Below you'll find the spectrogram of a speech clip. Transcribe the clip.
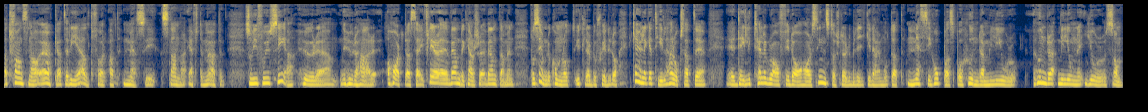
att chanserna har ökat rejält för att Messi stannar efter mötet. Så vi får ju se hur, eh, hur det här artar sig. Fler eh, vänder kanske väntar, men får se om det kommer något ytterligare besked idag. Vi kan ju lägga till här också att eh, eh, Daily Telegraph idag har sin största rubrik däremot att Messi hoppas på 100 miljoner 100 miljoner euro som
